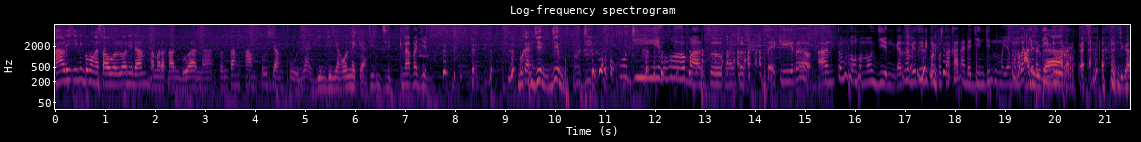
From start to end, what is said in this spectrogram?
kali ini gue mau ngasih tahu lo nih Dam sama rekan Buana tentang kampus yang punya gym-gym yang unik ya. Jin Jin. Kenapa Jin? Bukan gym, gym. Oh Jin. Oh, oh, Jin. Oh masuk masuk. Saya kira antum mau ngomong Jin karena biasanya di perpustakaan ada Jin-Jin yang membuat Ada kita juga. tidur. Ada juga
